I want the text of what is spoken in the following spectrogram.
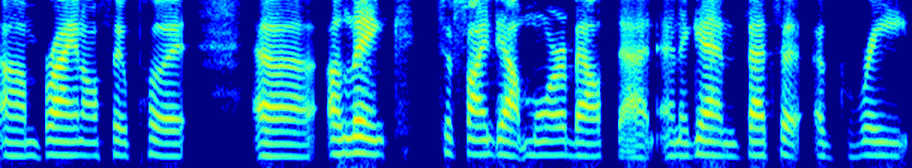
um, Brian also put uh, a link to find out more about that. And again, that's a, a great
